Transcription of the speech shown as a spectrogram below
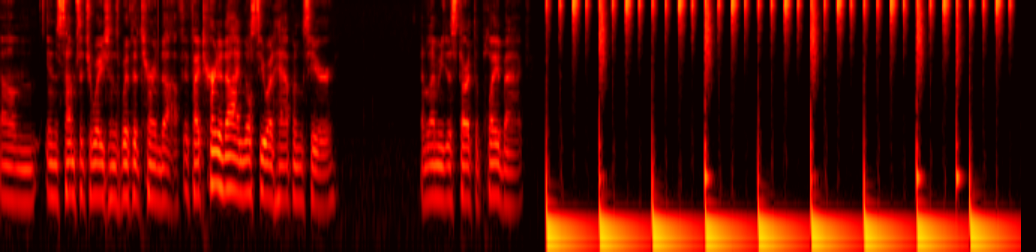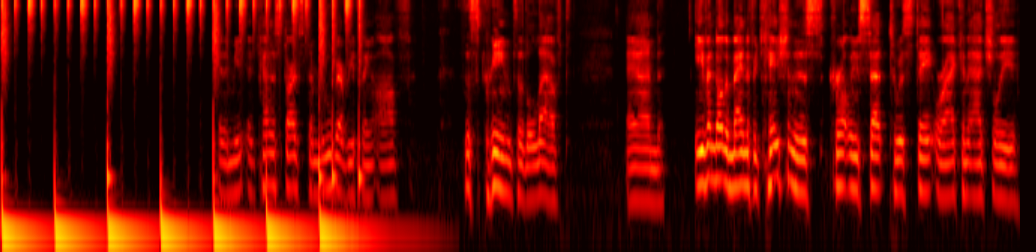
um, in some situations with it turned off. If I turn it on, you'll see what happens here. And let me just start the playback. It, it kind of starts to move everything off the screen to the left. And even though the magnification is currently set to a state where I can actually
